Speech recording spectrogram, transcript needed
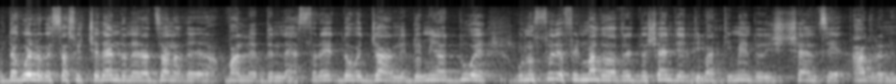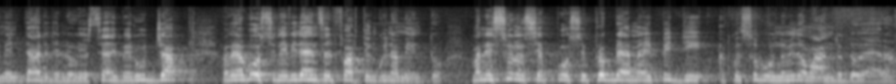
da quello che sta succedendo nella zona della Valle del Nestore, dove già nel 2002 uno studio firmato da tre docenti del Dipartimento di Scienze Agroalimentari dell'Università di Perugia aveva posto in evidenza il forte inquinamento, ma nessuno si è posto il problema e il PD a questo punto mi domando dove era.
